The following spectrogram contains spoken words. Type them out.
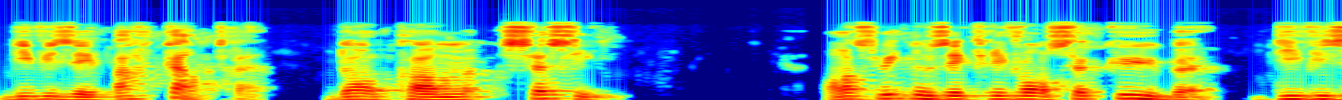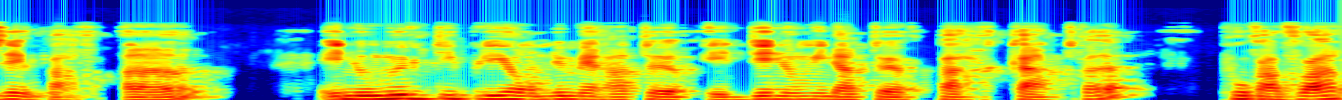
divisé par 4. Donc comme ceci. Ensuite, nous écrivons ce cube divisé par 1 et nous multiplions numérateur et dénominateur par 4 pour avoir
